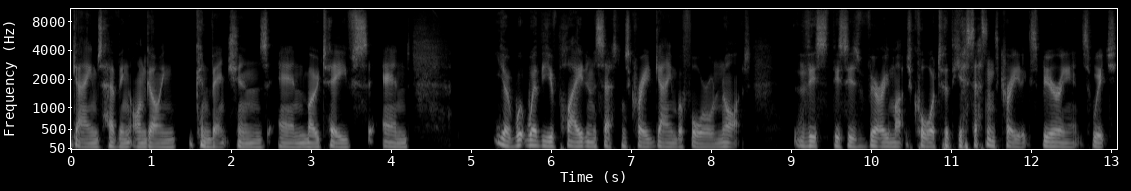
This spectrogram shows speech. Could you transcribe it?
games having ongoing conventions and motifs and you know w- whether you've played an Assassin's Creed game before or not this this is very much core to the Assassin's Creed experience which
